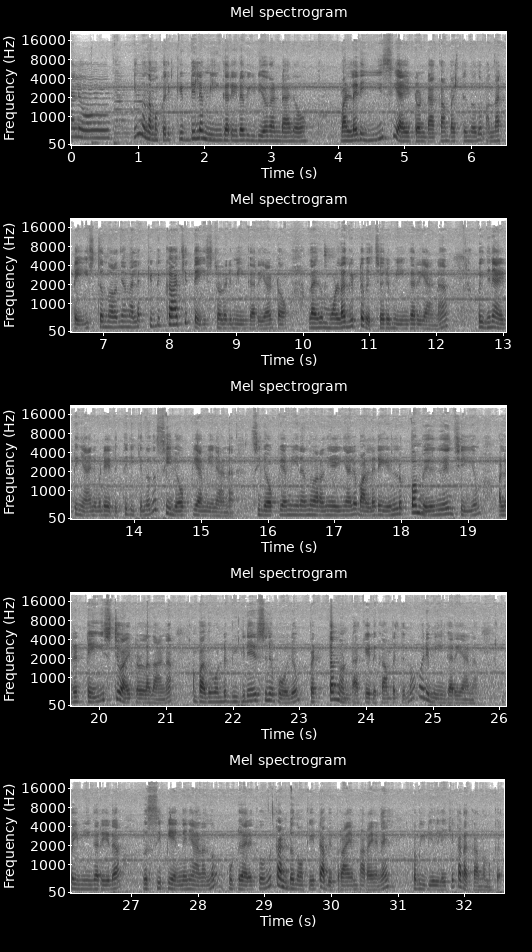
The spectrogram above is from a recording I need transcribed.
Hello ഇന്ന് നമുക്കൊരു കിഡിലെ മീൻകറിയുടെ video കണ്ടാലോ? വളരെ ഈസി ആയിട്ട് ഉണ്ടാക്കാൻ പറ്റുന്നതും എന്നാൽ ടേസ്റ്റ് എന്ന് പറഞ്ഞാൽ നല്ല കിടുക്കാച്ചി ടേസ്റ്റുള്ളൊരു മീൻ കറിയാണ് കേട്ടോ അതായത് മുളകിട്ട് വെച്ചൊരു മീൻ കറിയാണ് അപ്പോൾ ഇതിനായിട്ട് ഞാനിവിടെ എടുത്തിരിക്കുന്നത് സിലോപ്പിയ മീനാണ്. സിലോപ്പിയ മീൻ എന്ന് പറഞ്ഞു കഴിഞ്ഞാൽ വളരെ എളുപ്പം വേകുകയും ചെയ്യും വളരെ ടേസ്റ്റും ആയിട്ടുള്ളതാണ്. അപ്പോൾ അതുകൊണ്ട് ബിഗിനേഴ്സിന് പോലും പെട്ടെന്ന് ഉണ്ടാക്കിയെടുക്കാൻ പറ്റുന്ന ഒരു മീൻ കറിയാണ് അപ്പോൾ ഈ മീൻ കറിയുടെ റെസിപ്പി എങ്ങനെയാണെന്ന് കൂട്ടുകാരൊക്കെ ഒന്ന് കണ്ടു നോക്കിയിട്ട് അഭിപ്രായം പറയണേ. അപ്പോൾ വീഡിയോയിലേക്ക് കിടക്കാം നമുക്ക്.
